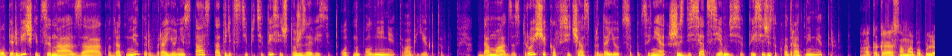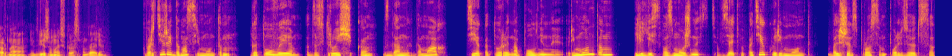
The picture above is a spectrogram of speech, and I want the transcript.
По первичке цена за квадратный метр в районе 100-135 тысяч тоже зависит от наполнения этого объекта. Дома от застройщиков сейчас продаются по цене 60-70 тысяч за квадратный метр. А какая самая популярная недвижимость в Краснодаре? Квартиры и дома с ремонтом. Готовые от застройщика в данных домах, те, которые наполнены ремонтом, или есть возможность взять в ипотеку ремонт, Большим спросом пользуется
